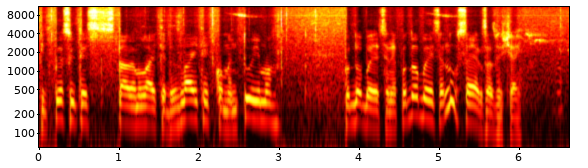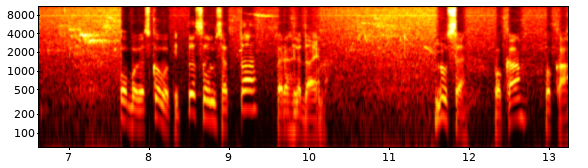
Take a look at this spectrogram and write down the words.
Підписуйтесь, ставимо лайки, дизлайки, коментуємо. Подобається, не подобається, ну все як зазвичай. Обов'язково підписуємося та переглядаємо. Ну все, пока, пока.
